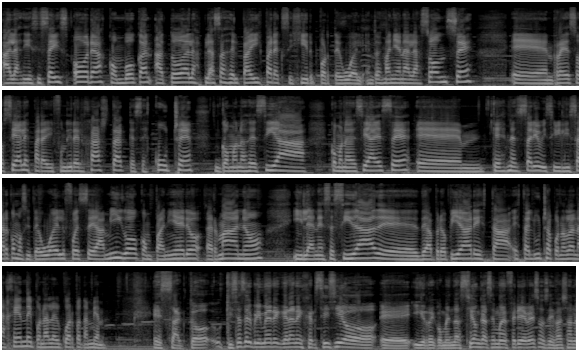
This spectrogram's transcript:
a las 16 horas convocan a todas las plazas del país para exigir por Tehuel. Entonces mañana a las 11 eh, en redes sociales para difundir el hashtag, que se escuche. Como nos decía, como nos decía ese, eh, que es necesario visibilizar como si Tehuel fuese amigo, compañero, hermano, y la necesidad de, apropiar esta, esta lucha, ponerla en agenda y ponerle el cuerpo también. Exacto. Quizás el primer gran ejercicio eh, y recomendación que hacemos de Feria de Besos es vayan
